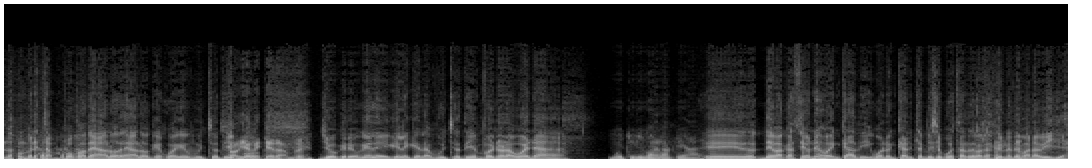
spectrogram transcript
No, hombre, tampoco déjalo, déjalo que juegue mucho tiempo. Todavía le queda, hombre. Yo creo que le, que le queda mucho tiempo. Enhorabuena. Muchísimas gracias. Eh, ¿De vacaciones o en Cádiz? Bueno, en Cádiz también se puede estar de vacaciones de maravilla.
